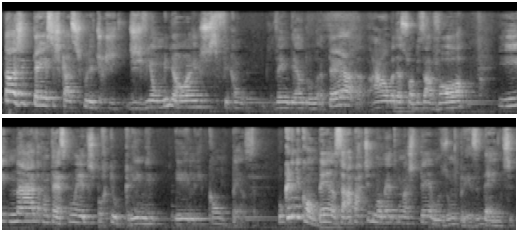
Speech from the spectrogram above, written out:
Então a gente tem esses casos políticos que desviam milhões, ficam vendendo até a alma da sua bisavó e nada acontece com eles porque o crime, ele compensa. O crime compensa a partir do momento que nós temos um presidente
